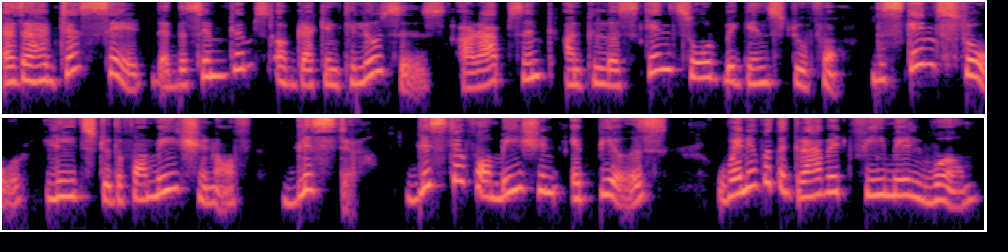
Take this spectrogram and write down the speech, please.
As I have just said that the symptoms of dracunculosis are absent until a skin sore begins to form. The skin sore leads to the formation of Blister. Blister formation appears whenever the gravid female worm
